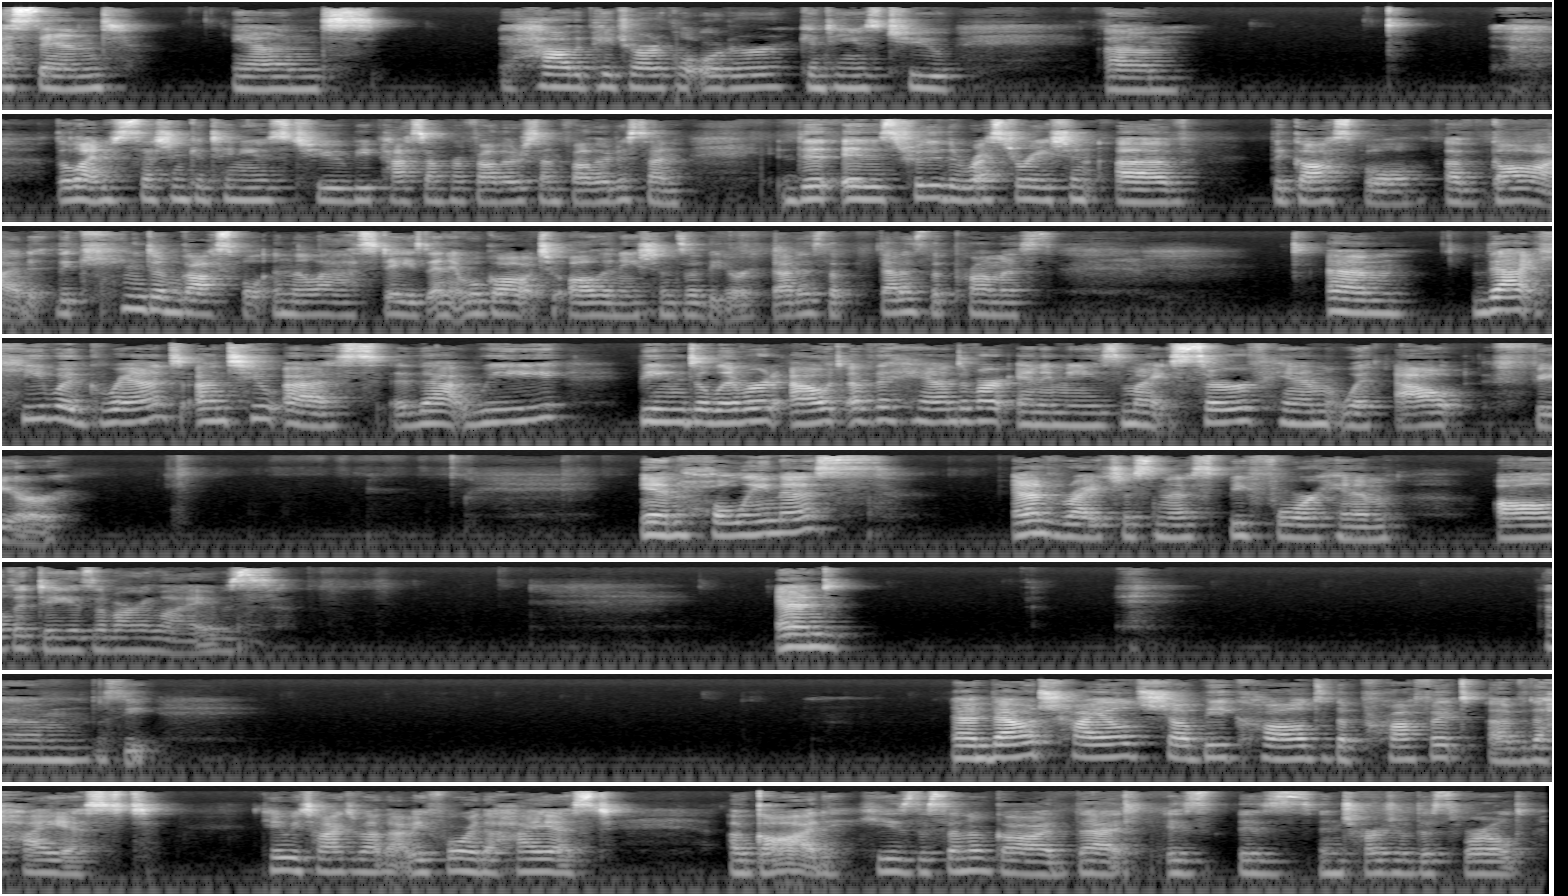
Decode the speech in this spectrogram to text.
ascend, and how the patriarchal order continues to, um, the line of succession continues to be passed on from father to son, father to son it is truly the restoration of the gospel of God, the kingdom gospel in the last days, and it will go out to all the nations of the earth. That is the that is the promise. Um, that he would grant unto us that we, being delivered out of the hand of our enemies, might serve him without fear. In holiness and righteousness before him all the days of our lives. And um, let's see. And thou, child, shall be called the prophet of the highest. Okay, we talked about that before. The highest of God. He is the Son of God that is, is in charge of this world.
